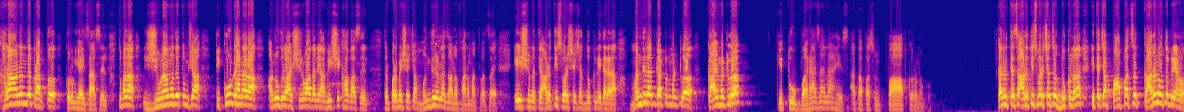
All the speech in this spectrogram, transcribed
खरा आनंद प्राप्त करून घ्यायचा असेल. तुम्हाला जीवनामध्ये तुमच्या टिकून राहणारा अनुग्रह आशीर्वाद आणि अभिषेक हवा असेल तर परमेश्वराच्या मंदिराला जाणं फार महत्वाचं आहे. येशूनं त्या अडतीस वर्षाच्या दुखणे करायला मंदिरात गाठून म्हटलं. काय म्हटलं? की तू बरा झाला आहेस आतापासून पाप करू नको. कारण त्याचं अडतीस वर्षाचं दुखणं हे त्याच्या पापाचं कारण होतं प्रियानो.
